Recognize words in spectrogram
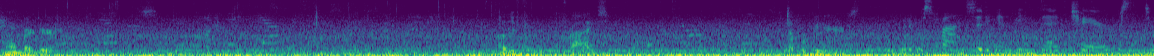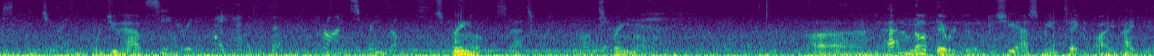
Hamburger, have? scenery. I had the prawn spring rolls. Spring rolls. That's right. Prawn spring rolls. Uh, I don't know if they were good because she asked me to take a bite and I did,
